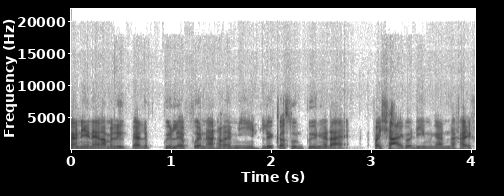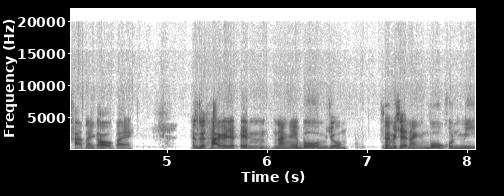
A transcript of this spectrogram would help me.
อันนี้แนะนำให้เลือกเป็นปืนเลเฟิลนะถ้าไม่มีหรือกระสุนปืนก็ได้ไฟฉายก็ดีเหมือนกันถ้าใครขาดอะไรก็เอาไปอันสุดท้ายก็จะเป็นหนังไอโบคุณผู้ชมเอ้ยไม่ใช่หนังไอโบคนหมี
